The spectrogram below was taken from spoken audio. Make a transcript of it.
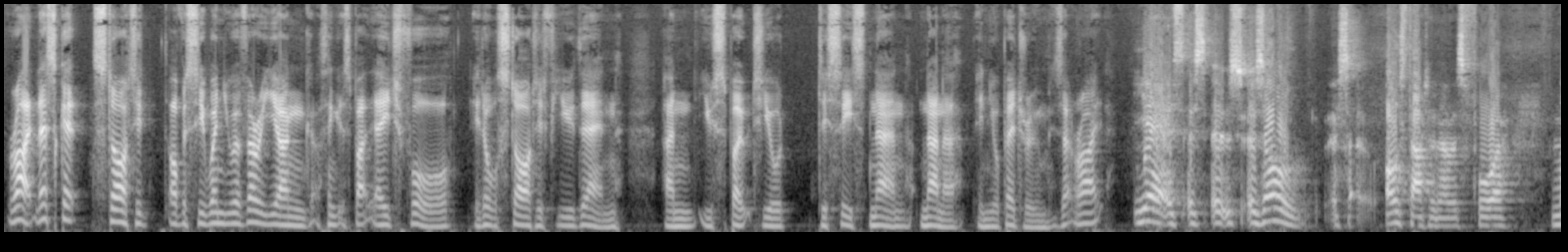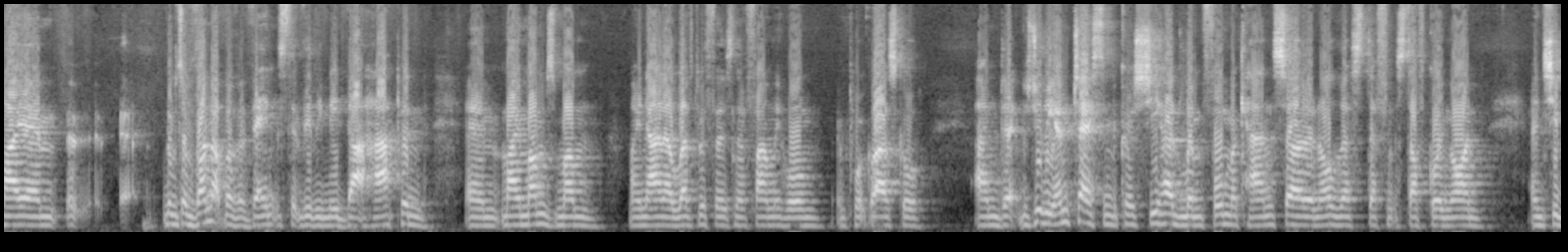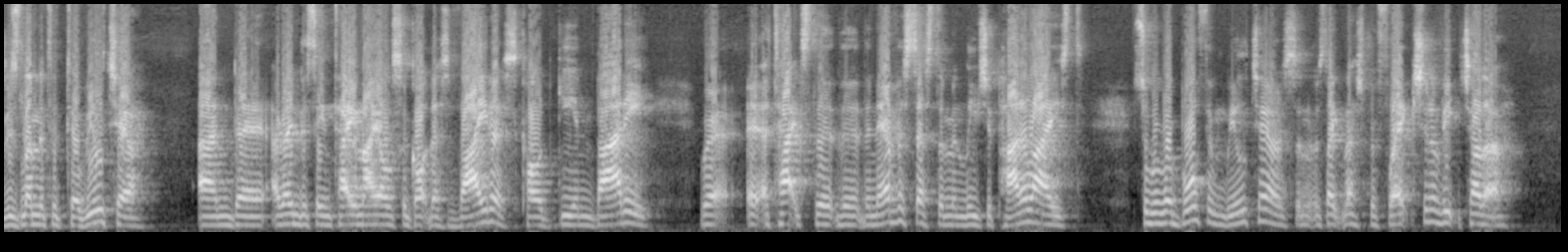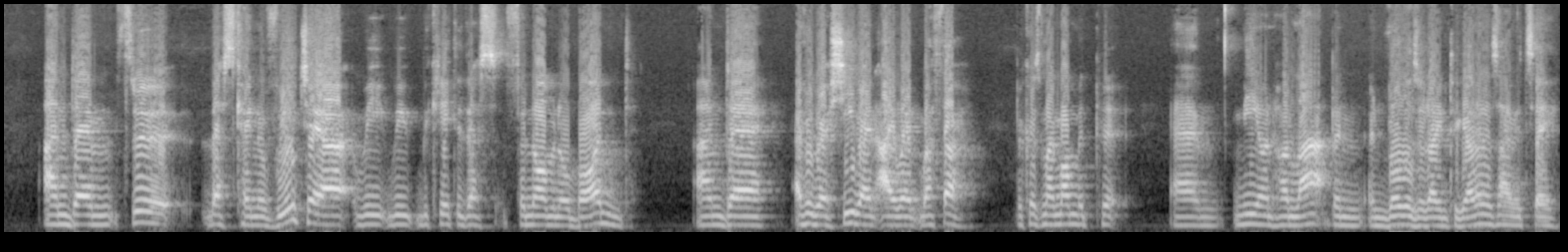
Right, let's get started. Obviously, when you were very young, I think it's about age four, it all started for you then, and you spoke to your deceased nan, nana in your bedroom. Is that right? Yeah, it's, it's, it's, it's all it's all started when I was four. My um, there was a run up of events that really made that happen. Um, my mum's mum, my nana, lived with us in our family home in Port Glasgow. And it was really interesting because she had lymphoma cancer and all this different stuff going on. And she was limited to a wheelchair. And uh, around the same time, I also got this virus called Guillain Barre, where it attacks the, the, the nervous system and leaves you paralyzed. So we were both in wheelchairs, and it was like this reflection of each other. And um, through this kind of wheelchair, we, we, we created this phenomenal bond. And uh, everywhere she went, I went with her because my mum would put um, me on her lap and, and roll us around together, as I would say.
